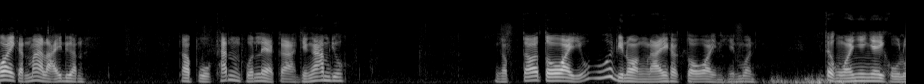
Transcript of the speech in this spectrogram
ค่อยกันมาหลายเดือนถ้าปลูกท่านฝนแหลกก็อาจจะงามอยู่นะครับต่อตอไอ้โอ้ยพี่น้องหลายครับตอไอ้นี่เห็นบ่นี่แต่หัวใหญ่ๆโคโล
